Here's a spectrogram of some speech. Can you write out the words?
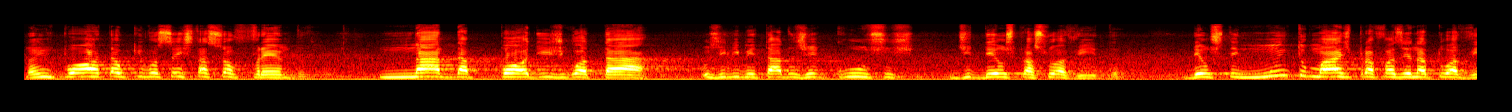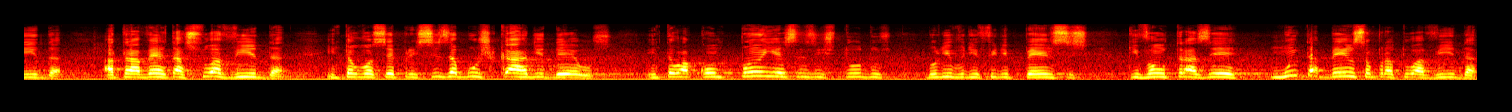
não importa o que você está sofrendo, nada pode esgotar os ilimitados recursos de Deus para a sua vida. Deus tem muito mais para fazer na tua vida, através da sua vida. Então você precisa buscar de Deus. Então acompanhe esses estudos do livro de Filipenses, que vão trazer muita bênção para a tua vida,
